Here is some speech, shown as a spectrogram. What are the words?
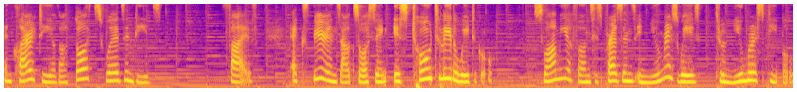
and clarity of our thoughts, words, and deeds. 5. Experience outsourcing is totally the way to go. Swami affirms his presence in numerous ways through numerous people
